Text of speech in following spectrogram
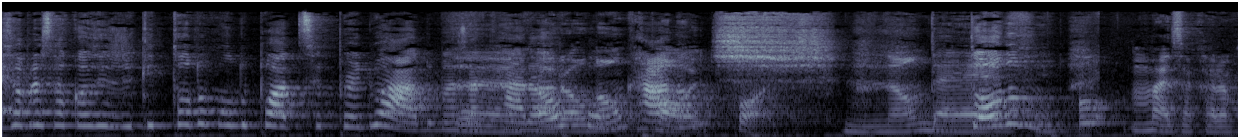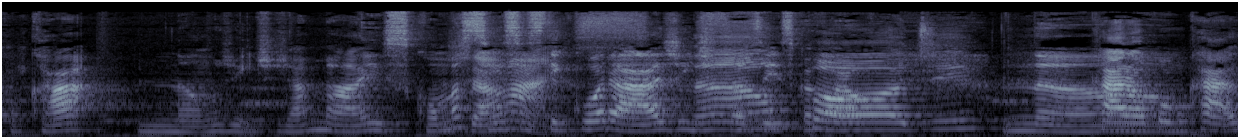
É sobre essa coisa de que todo mundo pode ser perdoado, mas a É, Carol, não, pode. não pode. Não deve. Todo mundo. Mas a Carol com K, não, gente, jamais. Como assim? Jamais. Vocês têm coragem de não fazer isso com a Carol? pode. Não. Carol com K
